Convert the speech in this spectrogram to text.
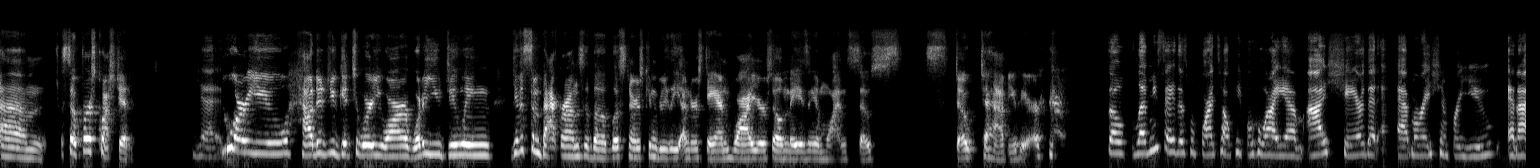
Um, so, first question. Yes. Who are you? How did you get to where you are? What are you doing? Give us some background so the listeners can really understand why you're so amazing and why I'm so stoked to have you here. So let me say this before I tell people who I am. I share that admiration for you and I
